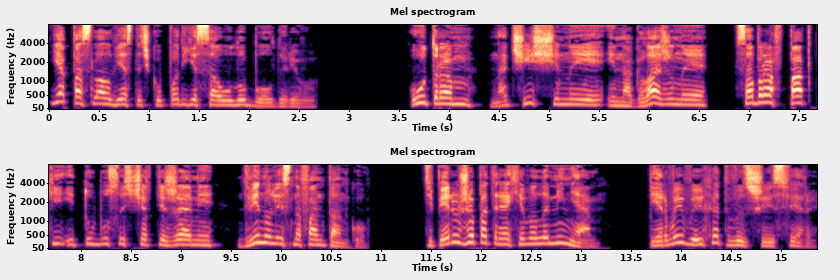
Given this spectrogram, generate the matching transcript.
я послал весточку под Есаулу Болдыреву. Утром, начищенные и наглаженные, собрав папки и тубусы с чертежами, двинулись на фонтанку. Теперь уже потряхивало меня. Первый выход в высшие сферы.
